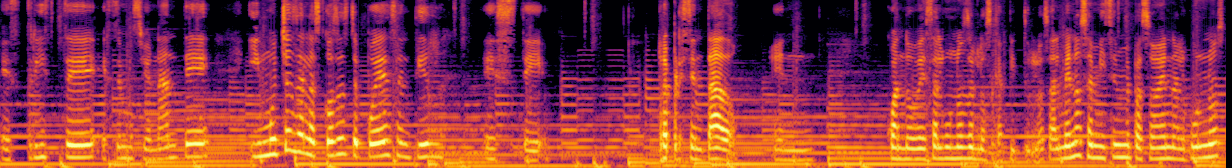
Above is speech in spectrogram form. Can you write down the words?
es triste, es emocionante y muchas de las cosas te puedes sentir este representado en cuando ves algunos de los capítulos. Al menos a mí se me pasó en algunos.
